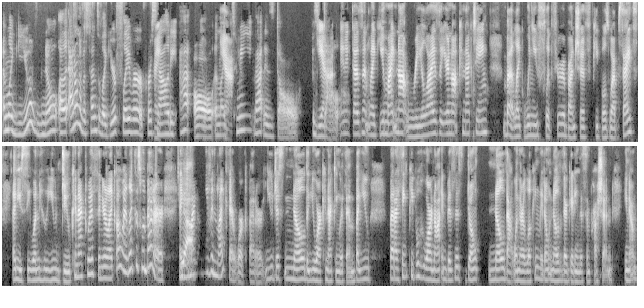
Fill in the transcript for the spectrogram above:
i'm like you have no i don't have a sense of like your flavor or personality at all and like Yeah. to me that is dull yeah dull. and it doesn't like you might not realize that you're not connecting but like when you flip through a bunch of people's websites and you see one who you do connect with and you're like oh i like this one better. And Yeah. you might even like their work better. You just know that you are connecting with them but you but i think people who are not in business don't know that when they're looking they don't know that they're getting this impression you know?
